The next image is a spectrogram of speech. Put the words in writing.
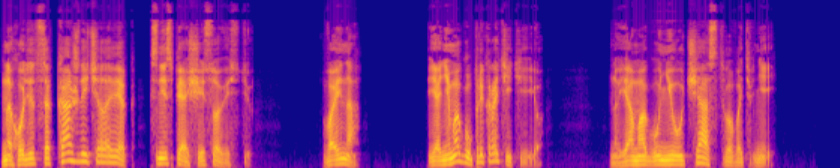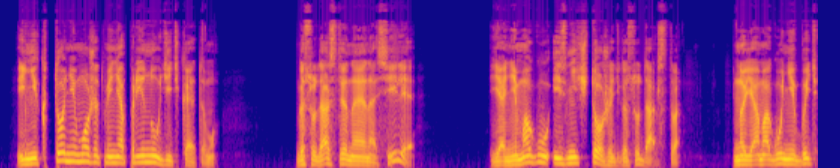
находится каждый человек с неспящей совестью. Война. Я не могу прекратить ее, но я могу не участвовать в ней, и никто не может меня принудить к этому. Государственное насилие? Я не могу изничтожить государство но я могу не быть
